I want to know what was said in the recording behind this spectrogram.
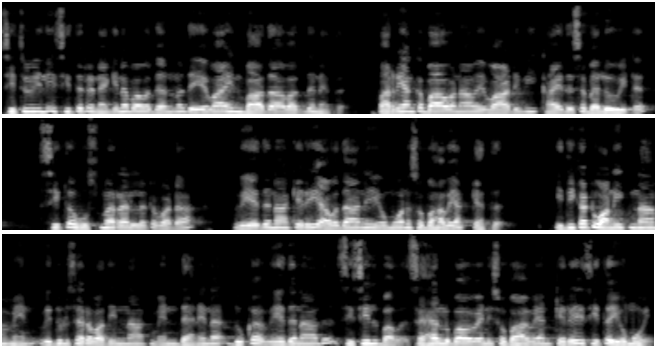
සිතුවිලි සිතට නැගෙන බව දන්නද ඒවායින් බාධාවක්ද නැත. පර්යංක භාවනාවේ වාඩි වී කය දෙස බැලුව විට සිත හුස්ම රැල්ලට වඩා වේදනා කෙරෙහි අවධානය යොමු වන ස්වභාවයක් ඇත. ඉදිකටු අනික්නාම් මෙන් විදුලිසර වදින්නාක් මෙන් දැනෙන දුක වේදනාද සිසිල් බව සැහැල්ලු බව වැනි ස්වභාවයන් කෙරෙහි සිත යොමු වේ.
